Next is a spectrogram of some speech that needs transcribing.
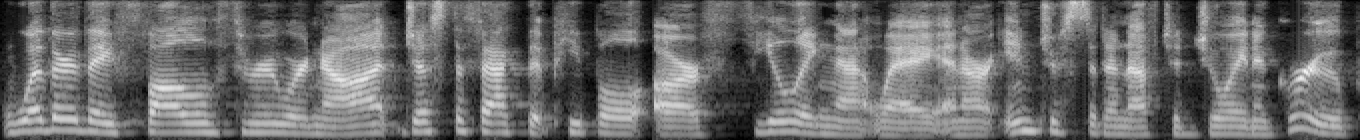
whether they follow through or not, just the fact that people are feeling that way and are interested enough to join a group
